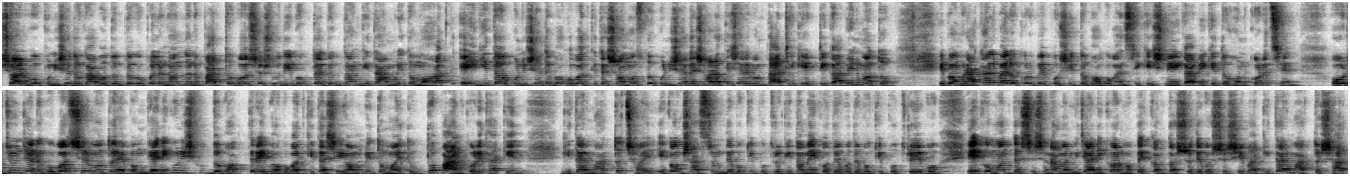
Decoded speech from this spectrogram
সর্ব উপনিষদ গাবদগ্ধ গোপাল নন্দন, পার্থ বর্ষ সুদী ভক্তা দুগ্ধং গীতা অমৃত মহৎ এই গীতা উপনিষদে, ভগবত গীতা সমস্ত উপনিষদে সরাতিসার এবং তা ঠিক একটি গাভীর মতো এবং রাখাল বালক রূপে প্রসিদ্ধ ভগবান শ্রীকৃষ্ণ এই গাভীকে দহন করেছেন। অর্জুন যেন গোবৎসের মতো এবং জ্ঞানীগুণী শুদ্ধ ভক্তেরা এই ভগবত গীতা সেই অমৃতময় দুগ্ধ পান করে থাকেন। গীতার মাহাত্ম ছয়, একং শাস্ত্রং দেবকী পুত্র গীতম, এক দেব দেবকী পুত্র এব, এক মন্ত্র শেষে নামামি জানি কর্মপেক্ষং তস্য দেবস্য সেবা। গীতার মাত্র সাত,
